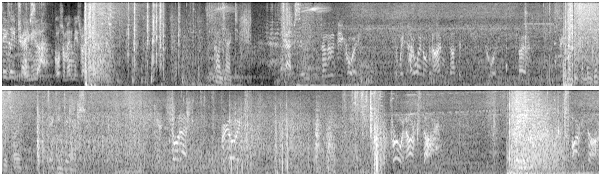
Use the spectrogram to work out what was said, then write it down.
They've laid traps. Hey, mira. Got some enemies right here. Contact. Traps. Send in a decoy. Hey, wait, how do I know that I'm not the decoy? Alright, this Do something good this way. Taking damage. Getting shot at. Reloading. Throwing Arc Star.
